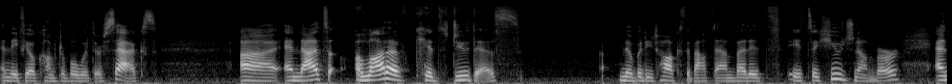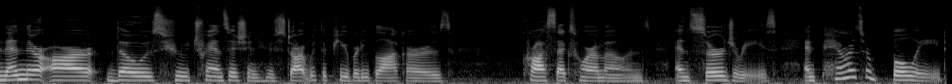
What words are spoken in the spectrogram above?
and they feel comfortable with their sex. Uh, and that's a lot of kids do this nobody talks about them, but it's it's a huge number. And then there are those who transition, who start with the puberty blockers, cross-sex hormones, and surgeries. And parents are bullied,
